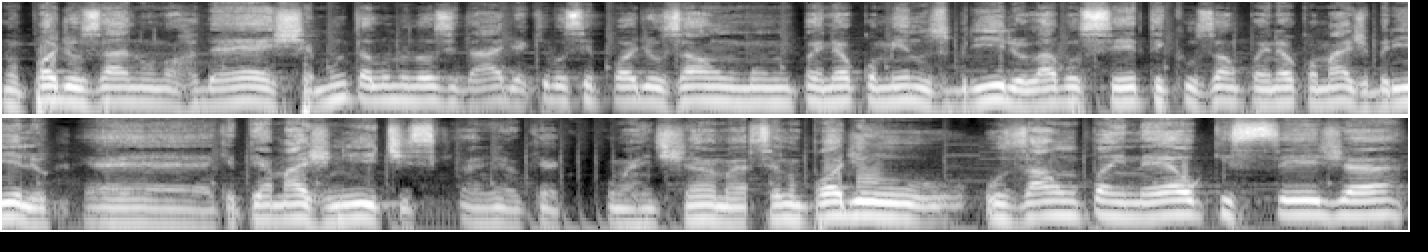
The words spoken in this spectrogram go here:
não pode usar no Nordeste, é muita luminosidade. Aqui você pode usar um, um painel com menos brilho, lá você tem que usar um painel com mais brilho, é, que tenha mais nits, que é como a gente chama. Você não pode usar um painel que seja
